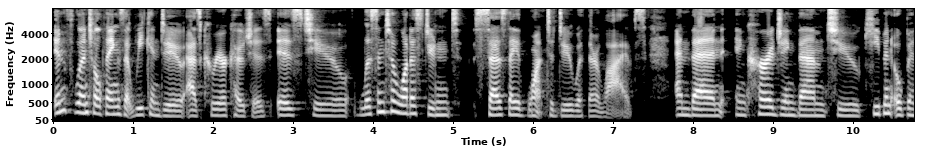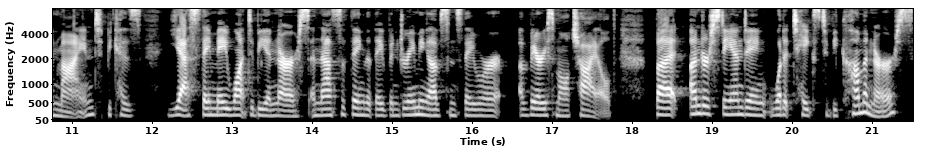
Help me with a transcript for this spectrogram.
influential things that we can do as career coaches is to listen to what a student says they want to do with their lives and then encouraging them to keep an open mind because yes, they may want to be a nurse and that's the thing that they've been dreaming of since they were a very small child but understanding what it takes to become a nurse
